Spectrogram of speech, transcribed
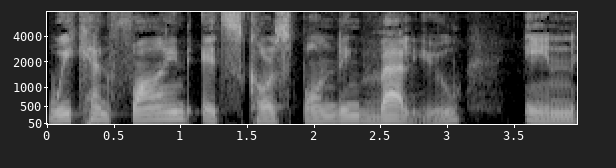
we can find its corresponding value in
